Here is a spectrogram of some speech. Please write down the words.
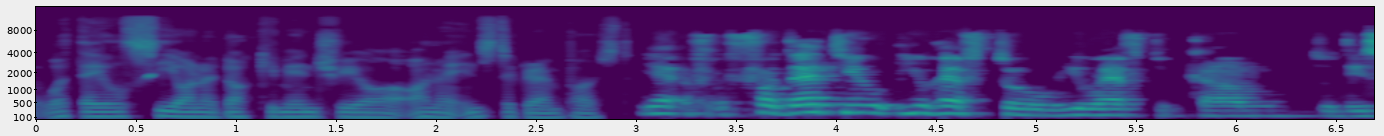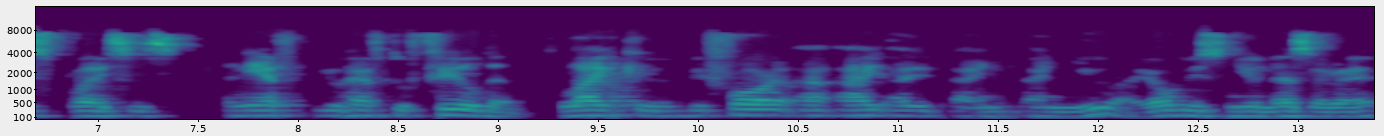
what they'll see on a documentary or on an Instagram post? Yeah, for that you you have to you have to come to these places and you have you have to feel them. Like uh, before, I I, I I knew I always knew Nazaré,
